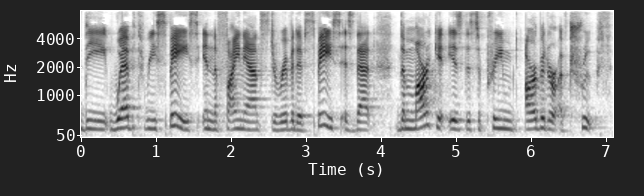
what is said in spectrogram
the web3 space in the finance derivative space is that the market is the supreme arbiter of truth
